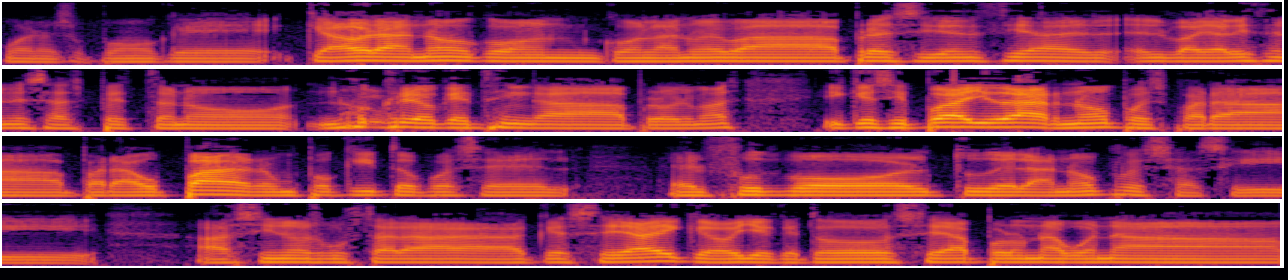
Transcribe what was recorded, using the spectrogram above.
Bueno, supongo que, que ahora, ¿no? Con, con la nueva presidencia, el, el, Valladolid en ese aspecto no, no creo que tenga problemas y que si puede ayudar, ¿no? Pues para, para upar un poquito, pues el, el fútbol tudelano, pues así, así nos gustará que sea y que, oye, que todo sea por una buena,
